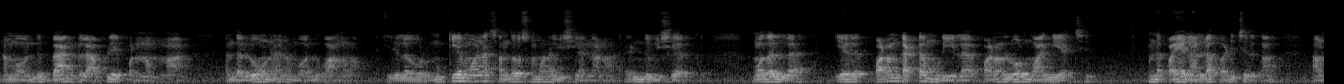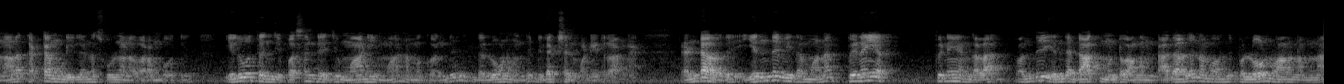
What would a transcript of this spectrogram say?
நம்ம வந்து பேங்க்கில் அப்ளை பண்ணோம்னா அந்த லோனை நம்ம வந்து வாங்கலாம். இதில் ஒரு முக்கியமான சந்தோஷமான விஷயம் என்னன்னா ரெண்டு விஷயம் இருக்குது முதல்ல எ- பணம் கட்ட முடியல பணம் லோன் வாங்கியாச்சு. அந்த பையன் நல்லா படிச்சிருக்கான். அவனால் கட்ட முடியலன்னு சூழ்நிலை வரும்போது எழுபத்தஞ்சு பர்சன்டேஜ் மானியமாக நமக்கு வந்து இந்த லோனை வந்து டிடக்ஷன் பண்ணிடுறாங்க. ரெண்டாவது எந்த விதமான பிணைய பிணையங்களா வந்து எந்த டாக்குமெண்ட்டும் வாங்க மாட்டோம் அதாவது நம்ம வந்து இப்போ லோன் வாங்கினோம்னா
